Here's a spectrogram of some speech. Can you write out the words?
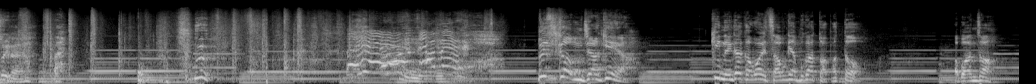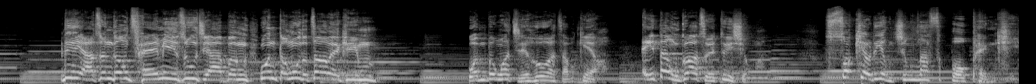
水来啊，来。阿妹，你是个唔正经啊！竟然敢甲我的查某囝不甲大巴肚，啊不安怎？你也准讲青米煮食饭，阮动物就走袂去。原本我一个好啊查某囝，下当有搁较侪对象啊，煞叫你用这种垃圾包骗去。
